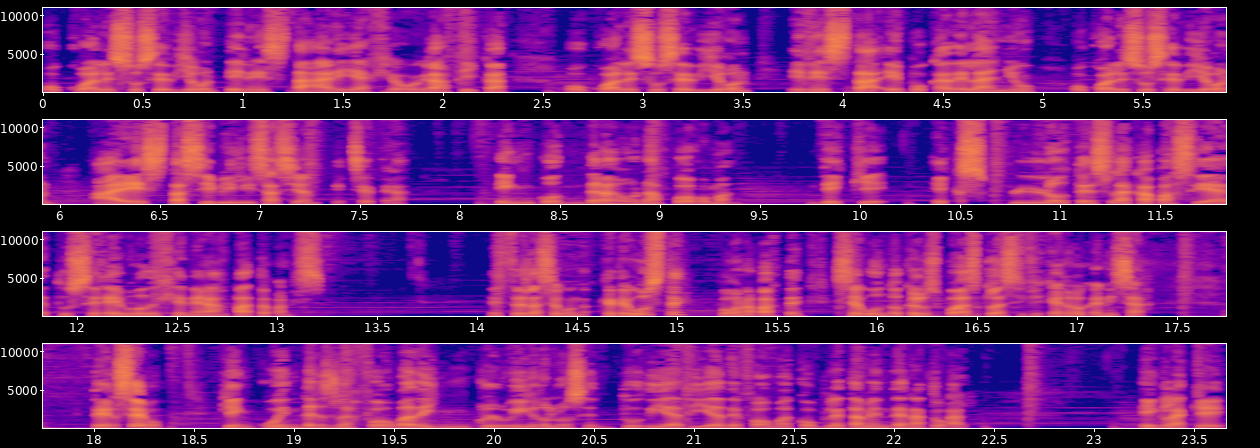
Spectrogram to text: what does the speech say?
o cuáles sucedieron en esta área geográfica, o cuáles sucedieron en esta época del año, o cuáles sucedieron a esta civilización, etc. Encontrar una forma de que explotes la capacidad de tu cerebro de generar patrones. Esta es la segunda. Que te guste, por una parte. Segundo, que los puedas clasificar y organizar. Tercero, que encuentres la forma de incluirlos en tu día a día de forma completamente natural en la que,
